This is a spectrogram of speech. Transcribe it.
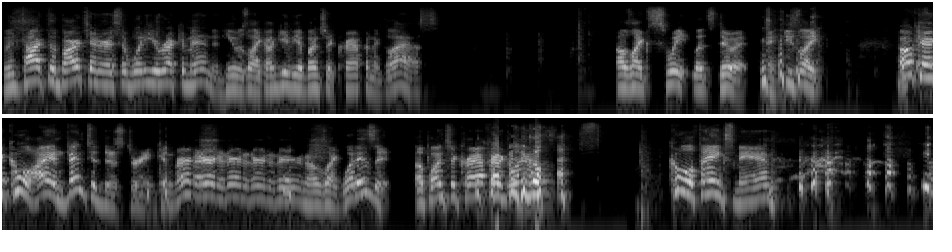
We talked to the bartender. I said, "What do you recommend?" And he was like, "I'll give you a bunch of crap in a glass." I was like, "Sweet, let's do it." And he's like, "Okay, cool. I invented this drink." And, and I was like, "What is it? A bunch of crap, in a glass?" Cool, thanks, man. you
